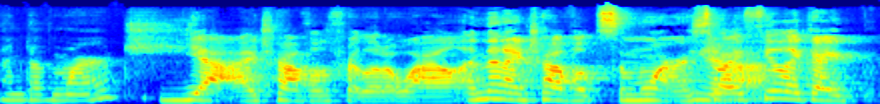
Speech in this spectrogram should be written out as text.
end of March. Yeah, I traveled for a little while and then I traveled some more. So yeah. I feel like I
